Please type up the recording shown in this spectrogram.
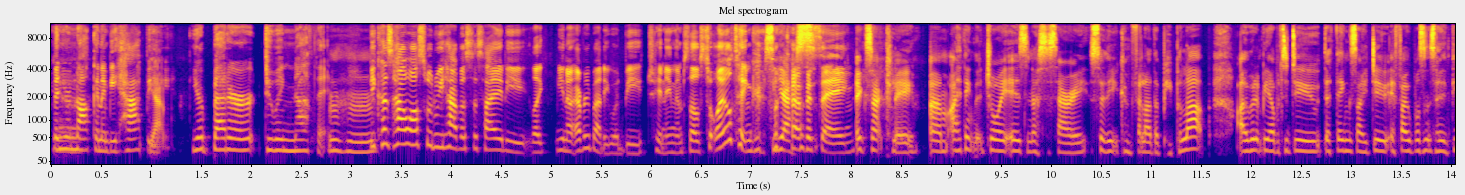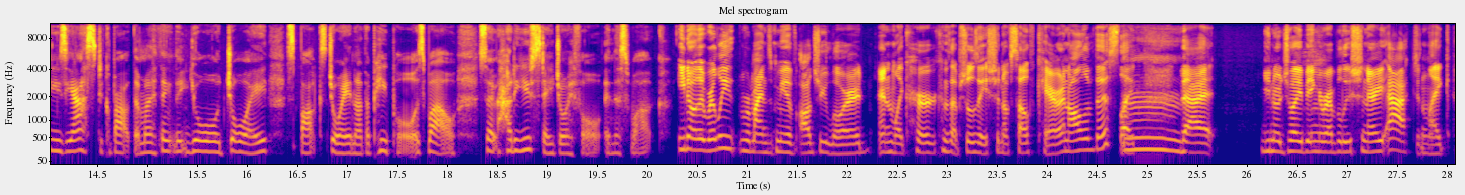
then you're not going to be happy. Yeah. You're better doing nothing. Mhm. Because how else would we have a society like, you know, everybody would be chaining themselves to oil tankers, like I was saying. Exactly. Um, I think that joy is necessary so that you can fill other people up. I wouldn't be able to do the things I do if I wasn't so enthusiastic about them. I think that your joy sparks joy in other people as well. So, how do you stay joyful in this work? you know, it really reminds me of Audre Lorde and like her conceptualization of self care and all of this. Like that, you know, joy being a revolutionary act and like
